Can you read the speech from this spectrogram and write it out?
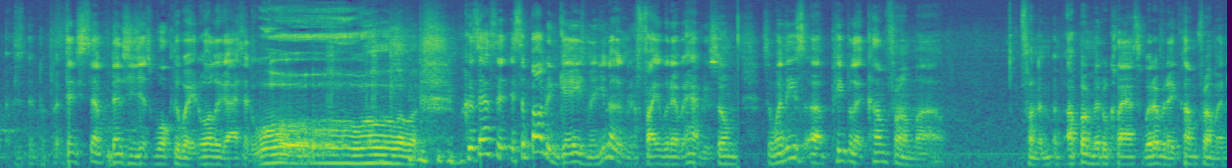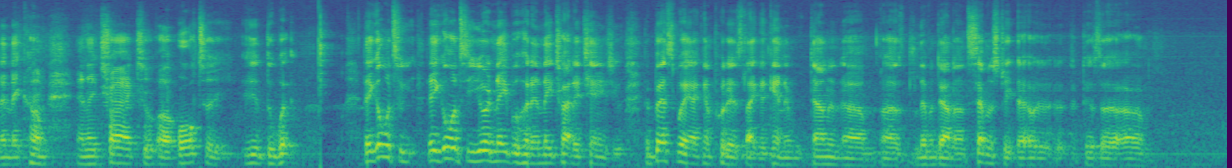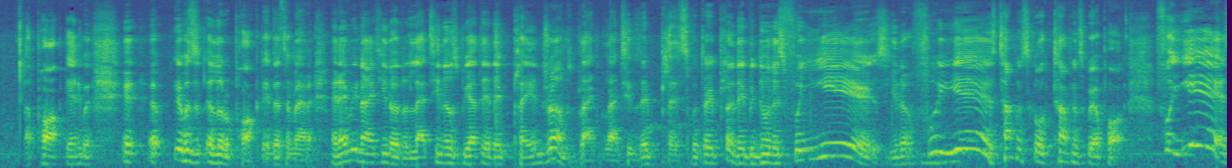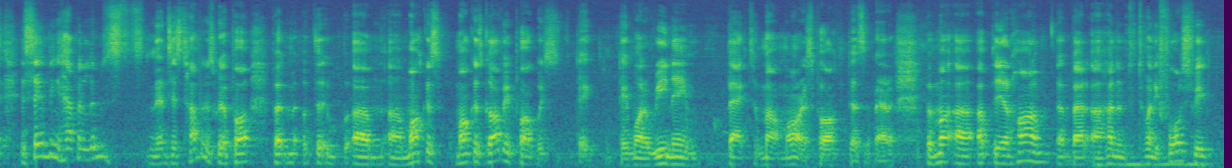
then she said, then she just walked away. And all the guys said, "Whoa!" whoa, whoa, whoa." Because that's it. It's about engagement. Going to fight, whatever have you. So so when these uh, people that come from uh, from the upper middle class, whatever they come from, and then they come and they try to uh, alter the. They go into they go into your neighborhood and they try to change you. The best way I can put it is like again down in um, uh, living down on Seventh Street. Uh, there's a um, a park there. Anyway, it, it was a little park there. It doesn't matter. And every night, you know, the Latinos be out there. They playing drums. Black Latinos. They play. What they play. They've been doing this for years. You know, for years. Tompkins Square, Tompkins Square Park. For years. The same thing happened. Let me Not just Tompkins Square Park, but the um, uh, Marcus Marcus Garvey Park, which they they want to rename back to Mount Morris Park. Doesn't matter. But uh, up there in Harlem, about 124th Street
